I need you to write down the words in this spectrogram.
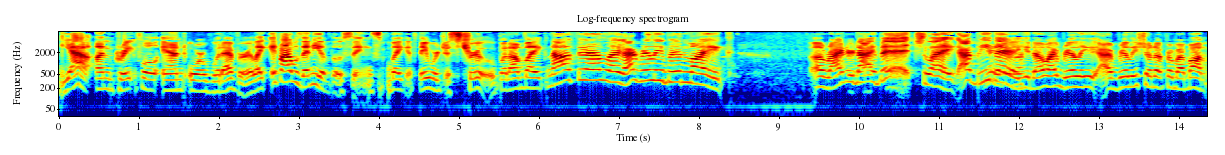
yeah, ungrateful and or whatever. Like if I was any of those things, like if they were just true, but I'm like, nah, fam. Like I really been like a ride or die bitch. Like I'd be there, you know. I really, I really showed up for my mom.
